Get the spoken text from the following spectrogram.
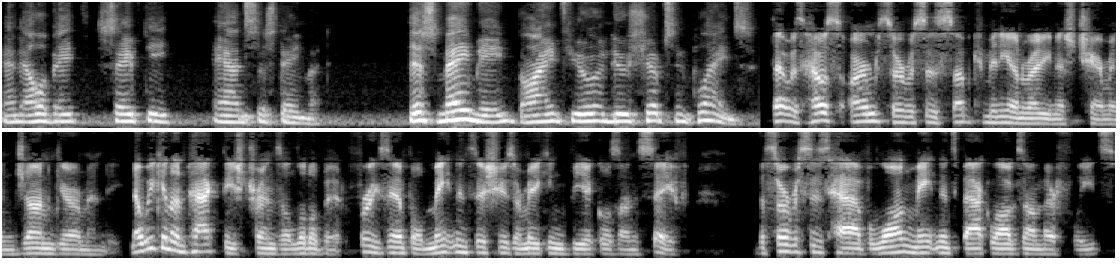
and elevate safety and sustainment. This may mean buying fewer new ships and planes. That was House Armed Services Subcommittee on Readiness Chairman John Garamendi. Now, we can unpack these trends a little bit. For example, maintenance issues are making vehicles unsafe. The services have long maintenance backlogs on their fleets,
